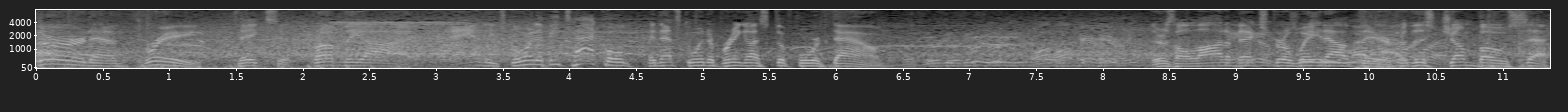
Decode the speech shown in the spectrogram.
Third and three. Takes it from the eye. And he's going to be tackled, and that's going to bring us to fourth down. There's a lot of extra weight out there for this jumbo set.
